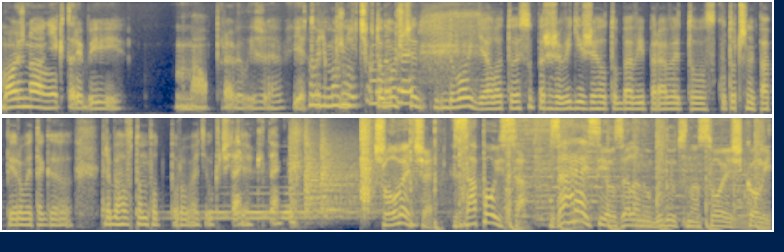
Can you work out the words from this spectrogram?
možno niektorí by ma opravili, že je to k možno niečomu k tomu dobré. ešte dôjde, ale to je super, že vidíš, že ho to baví práve to skutočné papierové, tak eh, treba ho v tom podporovať určite. Tak, tak. Človeče, zapoj sa. Zahraj si o zelenú budúcnosť svojej školy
